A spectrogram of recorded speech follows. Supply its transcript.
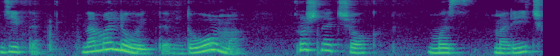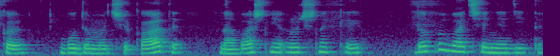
Діти, намалюйте вдома рушничок. Ми з Марічкою будемо чекати на ваші ручники. До побачення, діти!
